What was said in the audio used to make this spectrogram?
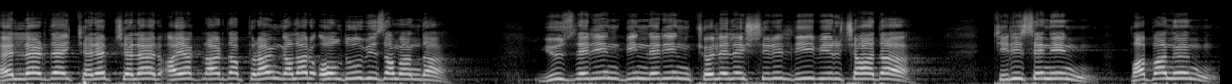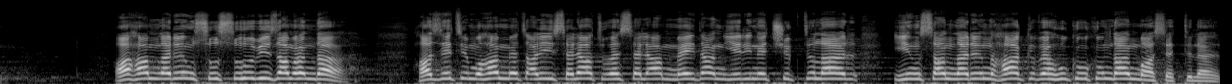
ellerde kelepçeler, ayaklarda prangalar olduğu bir zamanda, yüzlerin, binlerin köleleştirildiği bir çağda, kilisenin, papanın, ahamların sustuğu bir zamanda, Hz. Muhammed Aleyhisselatu Vesselam meydan yerine çıktılar, insanların hak ve hukukundan bahsettiler.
